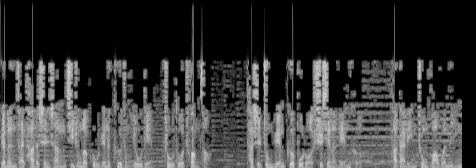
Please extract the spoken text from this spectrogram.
人们在他的身上集中了古人的各种优点，诸多创造。他使中原各部落实现了联合，他带领中华文明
